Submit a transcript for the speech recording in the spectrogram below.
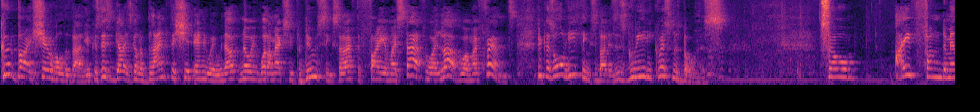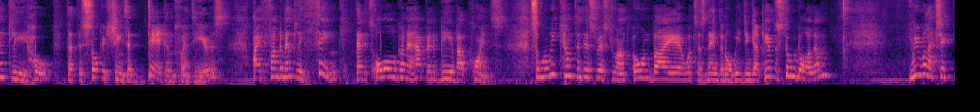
goodbye shareholder value because this guy is going to blank the shit anyway without knowing what I'm actually producing. So I have to fire my staff who I love, who are my friends, because all he thinks about is his greedy Christmas bonus. So I fundamentally hope that the stock exchange are dead in 20 years. I fundamentally think that it's all going to happen to be about coins. So when we come to this restaurant owned by, uh, what's his name, the Norwegian guy, Peter Stordalen, we will actually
